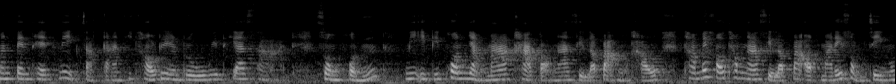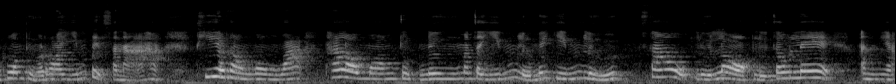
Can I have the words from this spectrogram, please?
มันเป็นเทคนิคจากการที่เขาเรียนรู้วิทยาศาสตร์ ส่งผลมีอิทธิพลอย่างมากค่ะต่องานศิลปะของเขาทำให้เขาทำงานศิลปะออกมาได้สมจริง รวมถึงรอยยิ้มปริศนาค่ะ ที่เรางงว่าถ้าเรามองจุดหนึ่งมันจะยิ้มหรือไม่ยิ้มหรือเศร้าหรือหลอกหรือเจ้าเล่ห์อันเนี้ย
